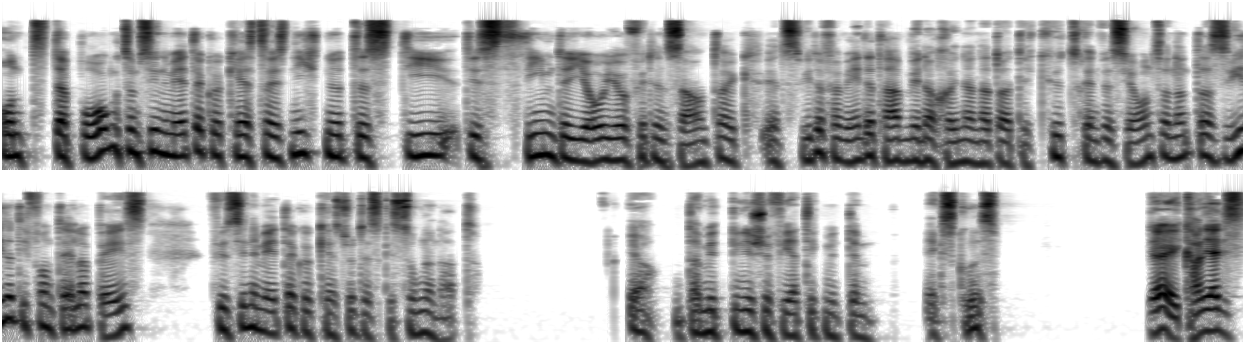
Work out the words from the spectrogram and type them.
Und der Bogen zum Cinematic Orchestra ist nicht nur, dass die das Theme der Jojo für den Soundtrack jetzt wieder verwendet haben, wenn auch in einer deutlich kürzeren Version, sondern dass wieder die Fontella Bass für Cinematic Orchestra das gesungen hat. Ja, und damit bin ich schon fertig mit dem Exkurs. Ja, ich kann ja, das,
